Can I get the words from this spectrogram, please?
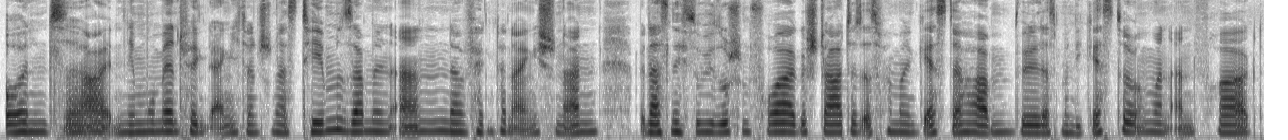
Und äh, in dem Moment fängt eigentlich dann schon das Themensammeln an. Da fängt dann eigentlich schon an, wenn das nicht sowieso schon vorher gestartet ist, wenn man Gäste haben will, dass man die Gäste irgendwann anfragt.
